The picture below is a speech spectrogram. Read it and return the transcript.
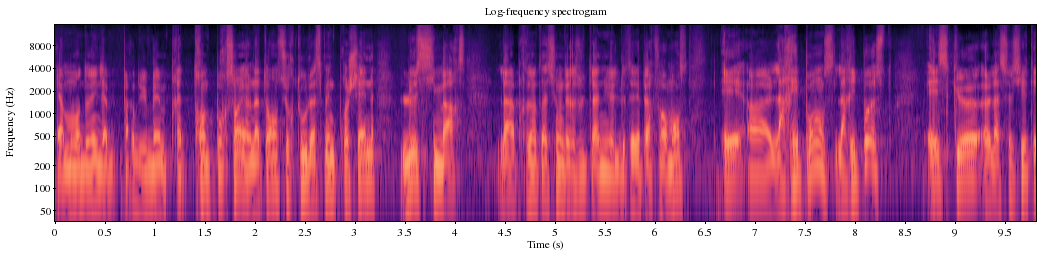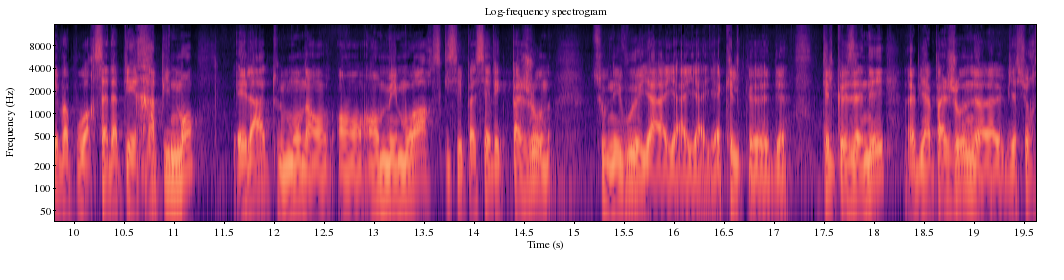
et à un moment donné, il a perdu même près de 30%. Et on attend surtout la semaine prochaine, le 6 mars, la présentation des résultats annuels de Téléperformance et euh, la réponse, la riposte. Est-ce que euh, la société va pouvoir s'adapter rapidement? Et là, tout le monde a en, mémoire ce qui s'est passé avec Page Jaune. Souvenez-vous, il y a, quelques, années, eh bien Page Jaune, euh, bien sûr,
